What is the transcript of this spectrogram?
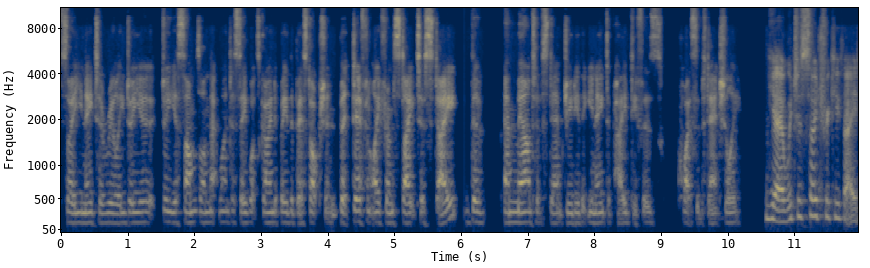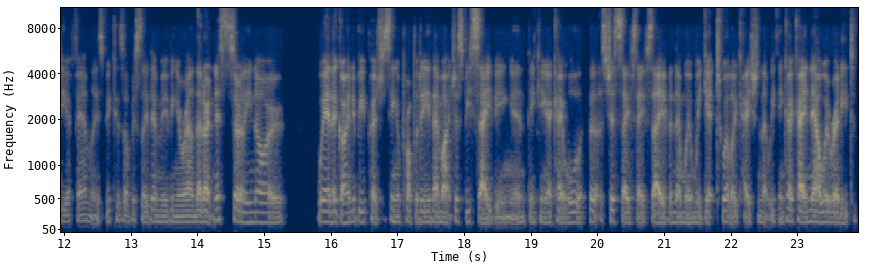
So you need to really do your do your sums on that one to see what's going to be the best option. But definitely from state to state, the amount of stamp duty that you need to pay differs quite substantially. Yeah, which is so tricky for ADF families because obviously they're moving around. They don't necessarily know where they're going to be purchasing a property. They might just be saving and thinking, okay, well, let's just save, save, save. And then when we get to a location that we think, okay, now we're ready to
